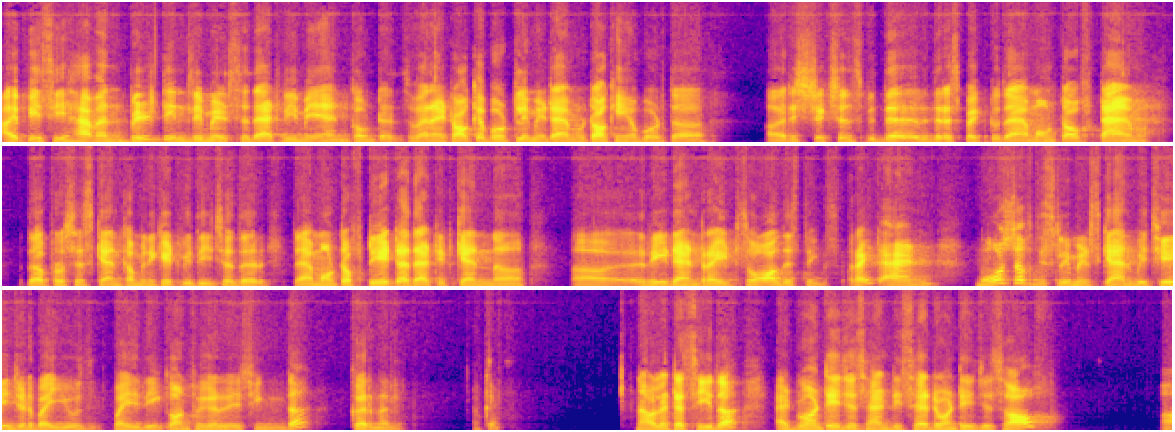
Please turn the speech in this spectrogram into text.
IPC have an built-in limits that we may encounter. So when I talk about limit, I am talking about the uh, restrictions with, the, with respect to the amount of time the process can communicate with each other, the amount of data that it can uh, uh read and write, so all these things, right? And most of these limits can be changed by use by reconfiguring the kernel. Okay. Now let us see the advantages and disadvantages of uh,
